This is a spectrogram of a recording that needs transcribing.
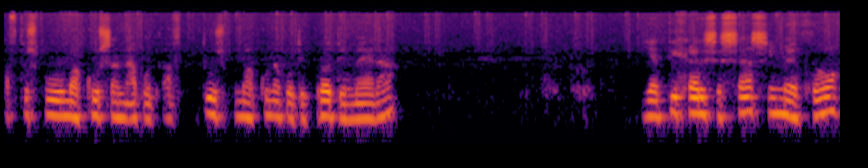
αυτούς που με ακούσαν από, αυτούς που με ακούν από την πρώτη μέρα γιατί χάρη σε εσάς είμαι εδώ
